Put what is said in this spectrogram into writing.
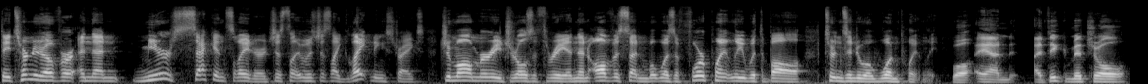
they turn it over and then mere seconds later, just it was just like lightning strikes. Jamal Murray drills a three, and then all of a sudden, what was a four point lead with the ball turns into a one point lead. Well, and and I think Mitchell,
